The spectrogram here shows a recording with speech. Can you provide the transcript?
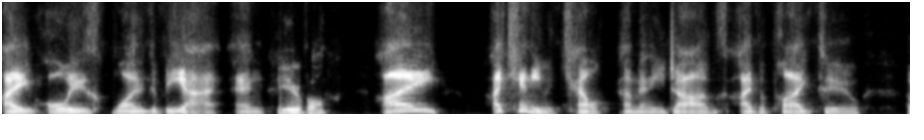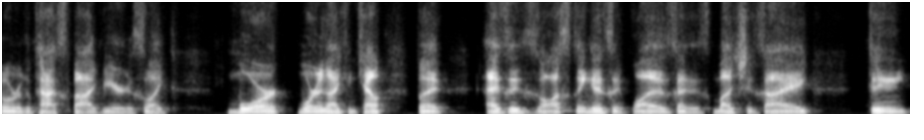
I always wanted to be at. And beautiful. I I can't even count how many jobs I've applied to over the past five years. Like more more than I can count. But as exhausting as it was, and as much as I didn't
